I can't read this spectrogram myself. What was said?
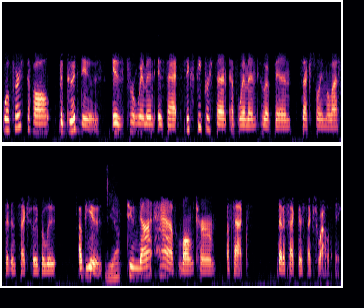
Well, first of all, the good news is for women is that 60% of women who have been sexually molested and sexually abused yeah. do not have long-term effects that affect their sexuality.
